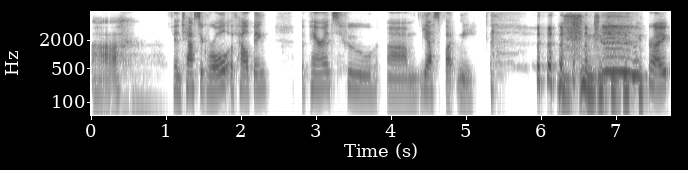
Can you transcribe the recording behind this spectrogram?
uh, fantastic role of helping the parents who um, yes but me right?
